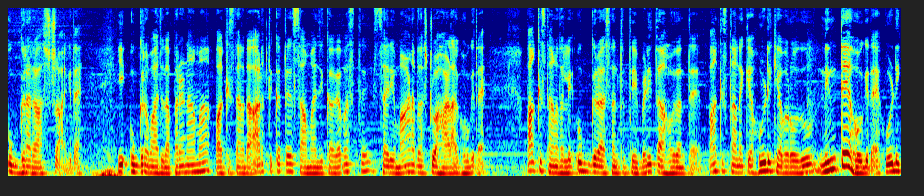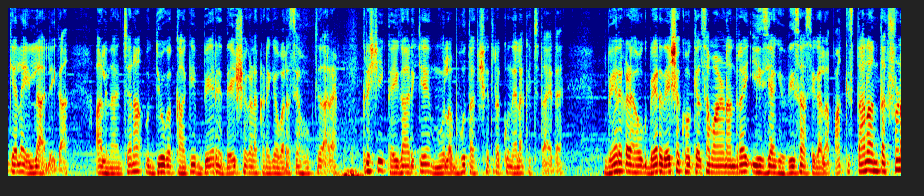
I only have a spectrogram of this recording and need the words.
ಉಗ್ರ ರಾಷ್ಟ್ರ ಆಗಿದೆ. ಈ ಉಗ್ರವಾದದ ಪರಿಣಾಮ ಪಾಕಿಸ್ತಾನದ ಆರ್ಥಿಕತೆ, ಸಾಮಾಜಿಕ ವ್ಯವಸ್ಥೆ ಸರಿ ಮಾಡದಷ್ಟು ಹಾಳಾಗಿ ಹೋಗಿದೆ. ಪಾಕಿಸ್ತಾನದಲ್ಲಿ ಉಗ್ರ ಸಂತತಿ ಬೆಳೀತಾ ಹೋದಂತೆ ಪಾಕಿಸ್ತಾನಕ್ಕೆ ಹೂಡಿಕೆ ಬರೋದು ನಿಂತೇ ಹೋಗಿದೆ. ಹೂಡಿಕೆ ಎಲ್ಲ ಇಲ್ಲ ಅಲ್ಲಿಗ ಅಲ್ಲಿನ ಜನ ಉದ್ಯೋಗಕ್ಕಾಗಿ ಬೇರೆ ದೇಶಗಳ ಕಡೆಗೆ ವಲಸೆ ಹೋಗ್ತಿದ್ದಾರೆ. ಕೃಷಿ ಕೈಗಾರಿಕೆ ಮೂಲಭೂತ ಕ್ಷೇತ್ರಕ್ಕೂ ನೆಲ ಕಚ್ಚುತ್ತಾ ಇದೆ. ಬೇರೆ ಕಡೆ ಹೋಗಿ ಬೇರೆ ದೇಶಕ್ಕೆ ಹೋಗಿ ಕೆಲಸ ಮಾಡೋಣ ಅಂದರೆ ಈಸಿಯಾಗಿ ವೀಸಾ ಸಿಗಲ್ಲ. ಪಾಕಿಸ್ತಾನ ಅಂದ ತಕ್ಷಣ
